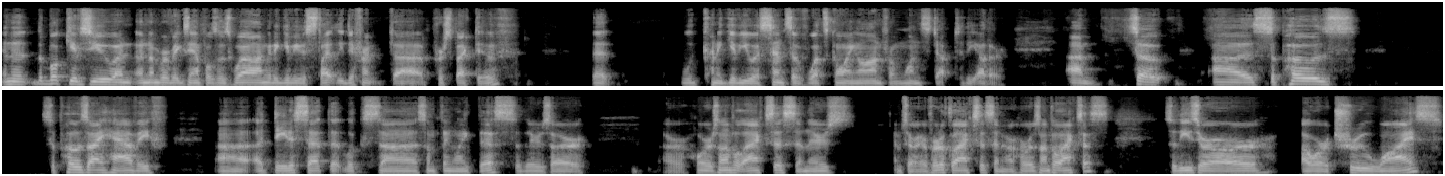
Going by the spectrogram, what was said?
And the, the book gives you a, a number of examples as well. I'm going to give you a slightly different uh, perspective that will kind of give you a sense of what's going on from one step to the other. Um, so uh, suppose suppose I have a uh, a data set that looks uh, something like this. So there's our our horizontal axis and there's I'm sorry, our vertical axis and our horizontal axis. So these are our our true y's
